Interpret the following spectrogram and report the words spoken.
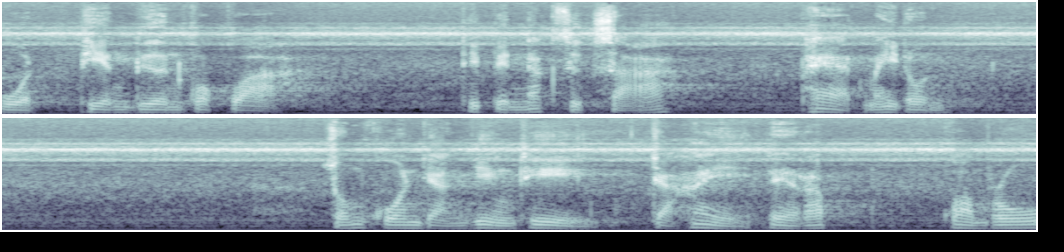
บวชเพียงเดือนกว่าๆที่เป็นนักศึกษาแพทย์ไม่ดน สมควรอย่างยิ่งที่จะให้ได้รับความรู้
